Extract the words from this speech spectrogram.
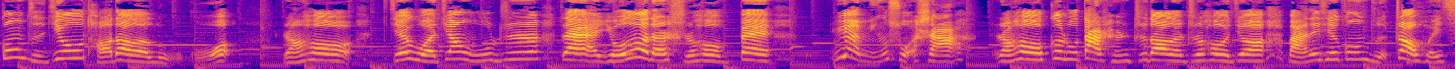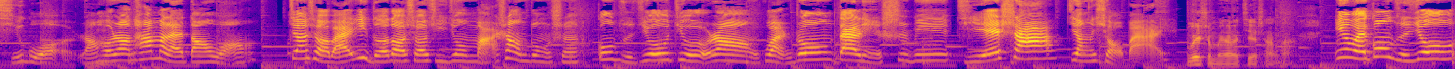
公子纠逃到了鲁国，然后结果江无知在游乐的时候被月明所杀。然后各路大臣知道了之后，就要把那些公子召回齐国，然后让他们来当王。江小白一得到消息，就马上动身。公子纠就让管仲带领士兵截杀江小白，为什么要截杀他？因为公子纠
